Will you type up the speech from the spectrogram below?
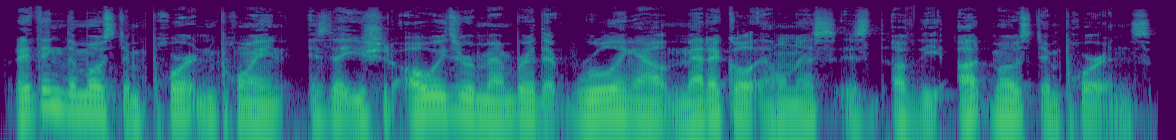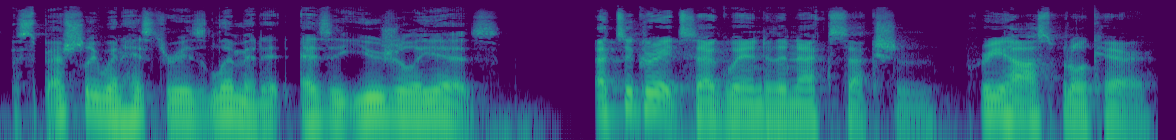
But I think the most important point is that you should always remember that ruling out medical illness is of the utmost importance, especially when history is limited, as it usually is. That's a great segue into the next section pre hospital care.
